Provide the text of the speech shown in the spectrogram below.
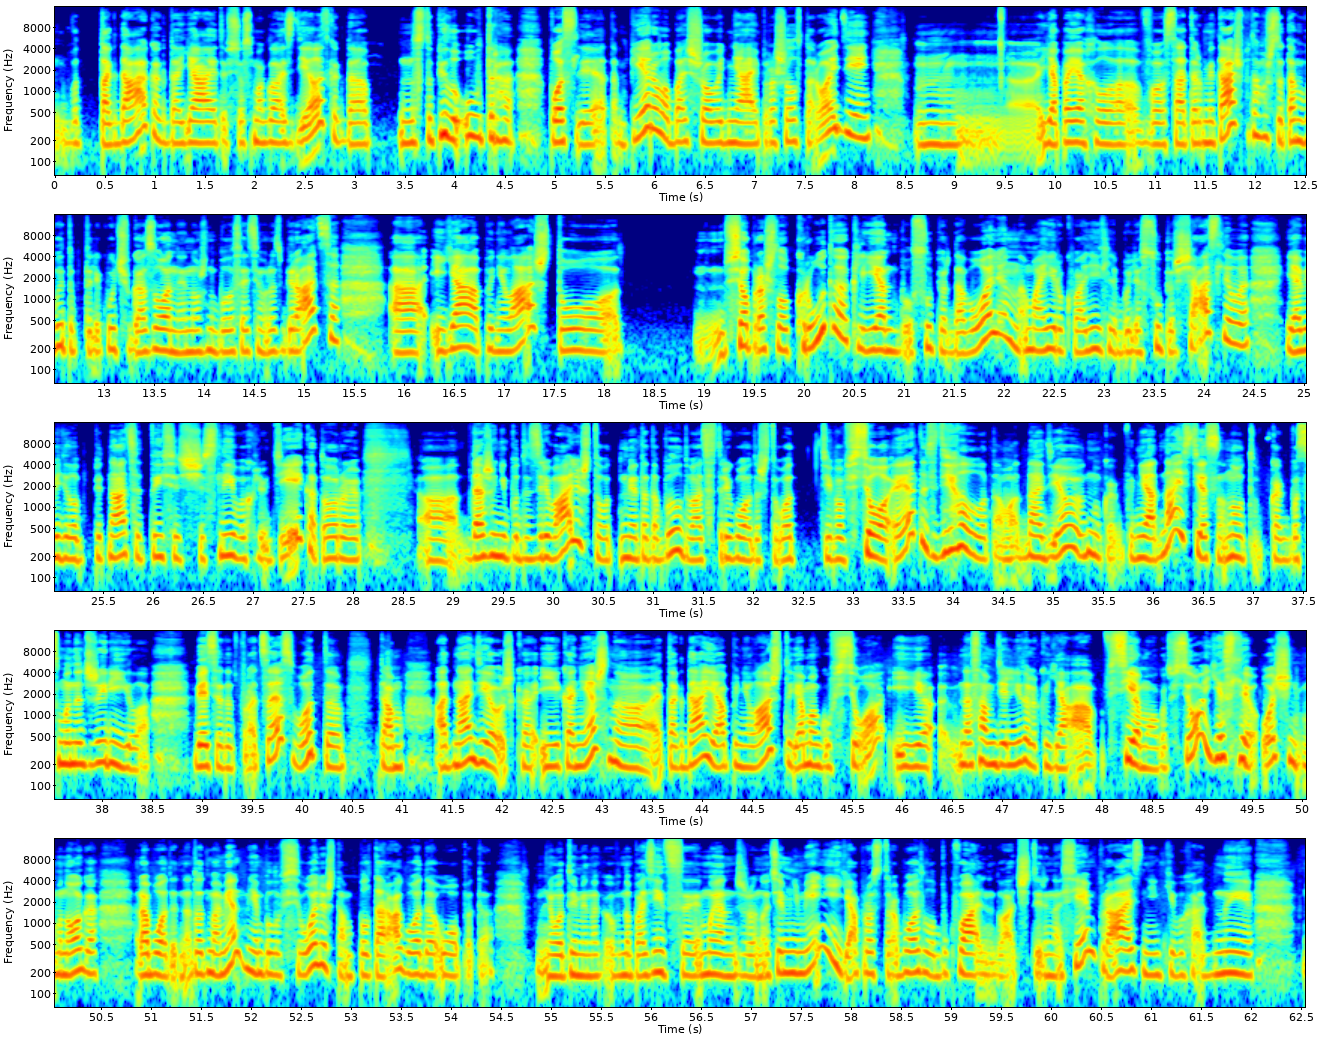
вот тогда, когда я это все смогла сделать, когда наступило утро после там, первого большого дня, и прошел второй день. Я поехала в сад Эрмитаж, потому что там вытоптали кучу газона, и нужно было с этим разбираться. А, и я поняла, что все прошло круто, клиент был супер доволен, мои руководители были супер счастливы, я видела 15 тысяч счастливых людей, которые а, даже не подозревали, что вот мне тогда было 23 года, что вот типа все это сделала там одна девушка, ну как бы не одна, естественно, ну как бы сменеджерила весь этот процесс, вот э, там одна девушка. И, конечно, тогда я поняла, что я могу все, и э, на самом деле не только я, а все могут все, если очень много работать. На тот момент мне было всего лишь там полтора года опыта, вот именно на позиции менеджера, но тем не менее я просто работала буквально 24 на 7, праздники, выходные,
